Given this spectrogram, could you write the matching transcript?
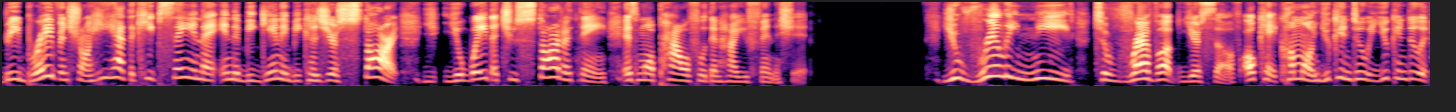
be brave and strong. He had to keep saying that in the beginning because your start, your way that you start a thing is more powerful than how you finish it. You really need to rev up yourself. Okay, come on, you can do it. You can do it.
